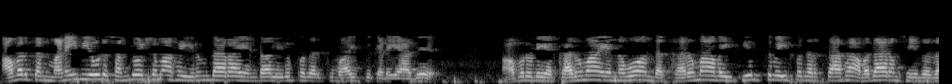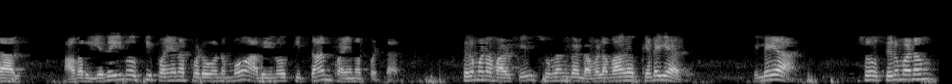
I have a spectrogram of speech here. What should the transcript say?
அவர் தன் மனைவியோடு சந்தோஷமாக இருந்தாரா என்றால் இருப்பதற்கு வாய்ப்பு கிடையாது. அவருடைய கர்மா என்னவோ அந்த கர்மாவை தீர்த்து வைப்பதற்காக அவதாரம் செய்ததால் அவர் எதை நோக்கி பயணப்படுவனுமோ அதை நோக்கித்தான் பயணப்பட்டார். திருமண வாழ்க்கையில் சுகங்கள் அவ்வளவாக கிடையாது. இல்லையா? சோ திருமணம்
